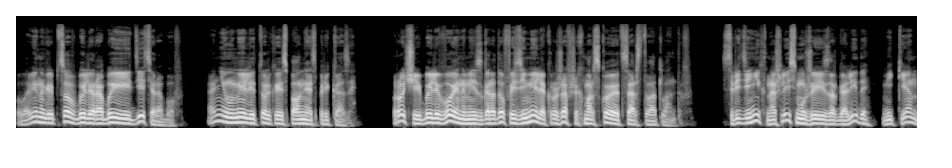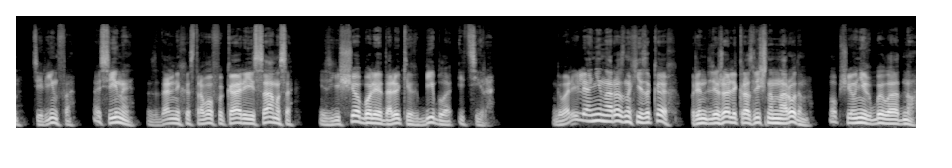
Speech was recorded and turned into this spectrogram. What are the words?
Половина гребцов были рабы и дети рабов. Они умели только исполнять приказы. Прочие были воинами из городов и земель, окружавших морское царство атлантов. Среди них нашлись мужи из Арголиды, Микен, Теринфа, Осины, с дальних островов Икарии и Самоса, из еще более далеких Библа и Тира. Говорили они на разных языках, принадлежали к различным народам, общее у них было одно.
